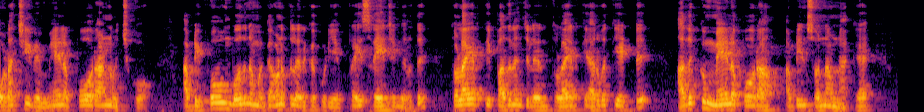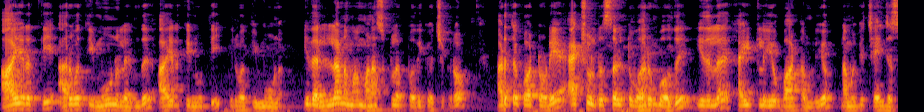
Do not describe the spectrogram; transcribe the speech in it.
உடச்சி இவன் மேலே போகிறான்னு வச்சுக்குவோம் அப்படி போகும்போது நம்ம கவனத்தில் இருக்கக்கூடிய ப்ரைஸ் ரேஞ்சுங்கிறது தொள்ளாயிரத்தி பதினஞ்சுலேருந்து தொள்ளாயிரத்தி அறுபத்தி எட்டு அதுக்கும் மேலே போகிறான் அப்படின்னு சொன்னோம்னாக்க ஆயிரத்தி அறுபத்தி மூணுலேருந்து ஆயிரத்தி நூற்றி இருபத்தி மூணு. இதெல்லாம் நம்ம மனசுக்குள்ளே பொதுக்கி வச்சுக்கிறோம். அடுத்த குவார்ட்டருடைய ஆக்சுவல் ரிசல்ட் வரும்போது இதில் ஹைட்லேயோ பாட்டம்லேயோ நமக்கு சேஞ்சஸ்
